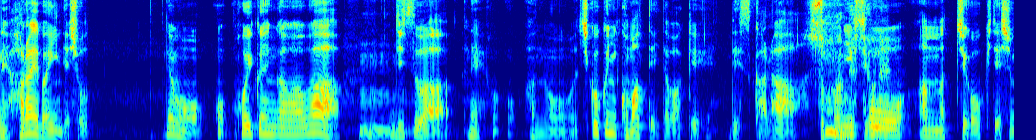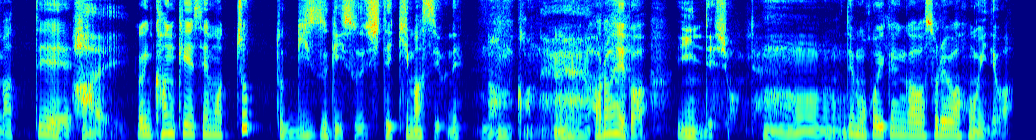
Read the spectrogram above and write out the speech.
ね、払えばいいんでしょう。でも、お保育園側は、うん実はね、おあの、遅刻に困っていたわけですから、そこにこう、アンマッチが起きてしまって、はい。関係性もちょっとギスギスしてきますよね。なんかうんね。払えばいいんでしょう、みたいうな。ん。でも保育園側はそれは本意では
